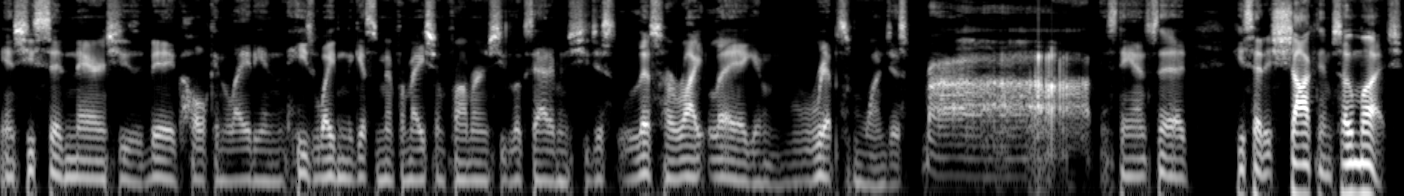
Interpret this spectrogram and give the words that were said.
and she's sitting there and she's a big hulking lady and he's waiting to get some information from her and she looks at him and she just lifts her right leg and rips one just and Stan said he said it shocked him so much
